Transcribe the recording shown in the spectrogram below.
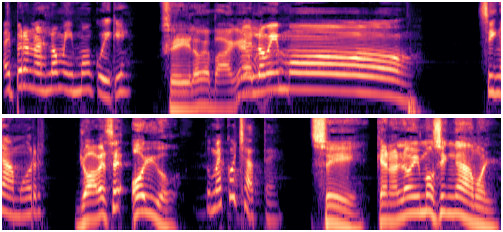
Ay, pero no es lo mismo, Quickie. Sí, lo que pasa es No que es lo mismo sin amor. yo a veces oigo, ¿Tú me escuchaste? sí, que no es lo mismo sin amor.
